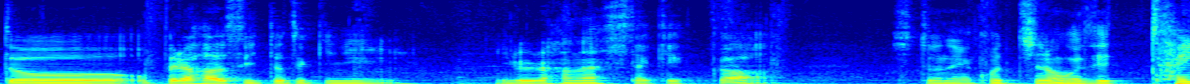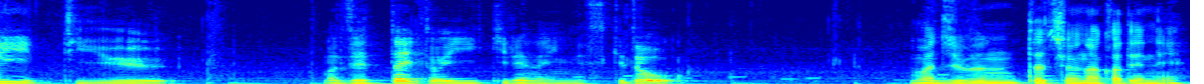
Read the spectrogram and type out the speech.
とオペラハウス行った時にいろいろ話した結果ちょっとねこっちの方が絶対いいっていうまあ、絶対とは言い切れないんですけど、まあ、自分たちの中でね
